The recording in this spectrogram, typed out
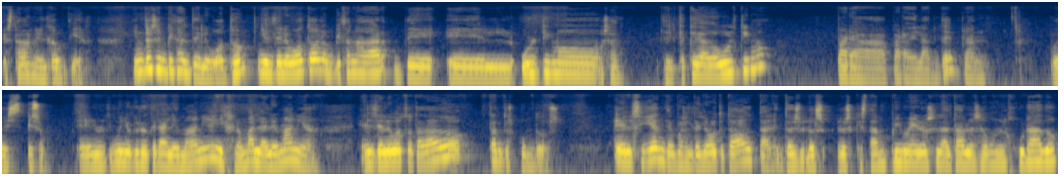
estaba en el top 10. Y entonces empieza el televoto y el televoto lo empiezan a dar del el último, o sea, del que ha quedado último para, para adelante. En plan, pues eso. El último yo creo que era Alemania y dijeron, vale, Alemania, el televoto te ha dado tantos puntos. El siguiente, pues el televoto te ha dado tal. Entonces los, los que están primeros en la tabla según el jurado,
